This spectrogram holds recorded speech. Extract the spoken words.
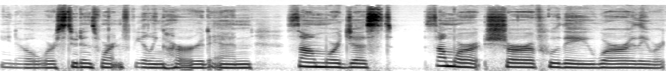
you know, where students weren't feeling heard and some were just some were sure of who they were, they were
